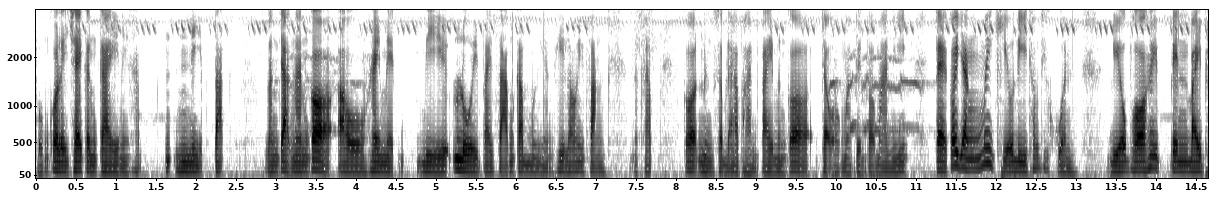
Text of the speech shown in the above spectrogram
ผมก็เลยใช้กรรไกรนะครับหนีบตัด หลังจากนั้นก็เอาไฮแม็กบีโรยไป 3กำมืออย่างที่เล่าให้ฟังนะครับ ก็ 1 สัปดาห์ผ่านไปมันก็จะออกมาเป็นประมาณนี้ แต่ก็ยังไม่เขียวดีเท่าที่ควร เดี๋ยวพอให้เป็นใบเพ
